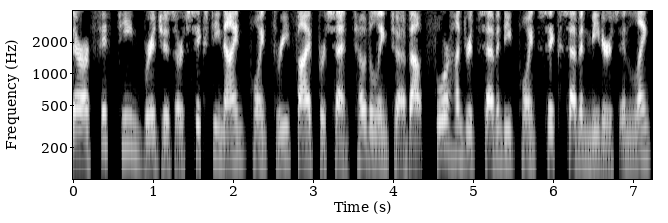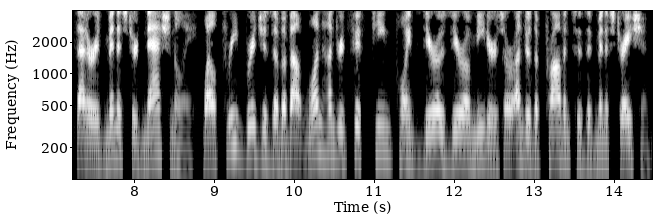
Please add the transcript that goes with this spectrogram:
There are 15 bridges or 69.35% totaling to about 470.67 meters in length that are administered nationally, while three bridges of about 115.00 meters are under the province's administration.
